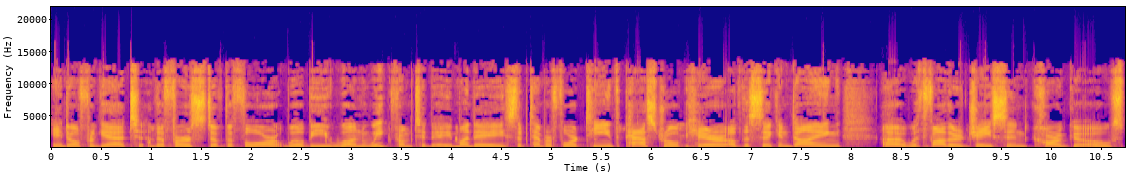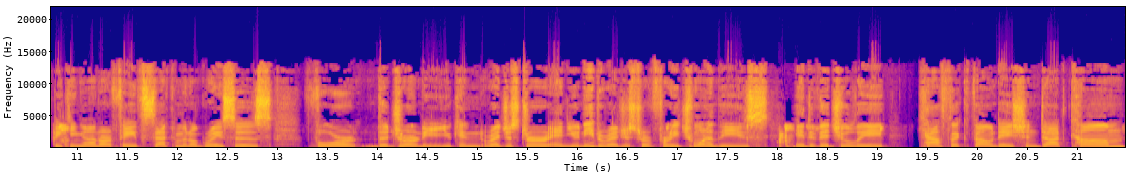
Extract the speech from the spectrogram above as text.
And don't forget, the first of the four will be one week from today, Monday, September 14th, pastoral care of the sick and dying. Uh, with Father Jason Cargo speaking on our faith sacramental graces for the journey. You can register and you need to register for each one of these individually, catholicfoundation.com,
